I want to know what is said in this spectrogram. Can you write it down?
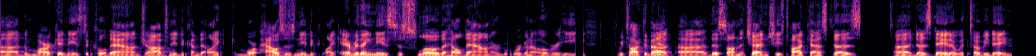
Uh, the market needs to cool down. Jobs need to come down. Like more houses need to like everything needs to slow the hell down, or we're going to overheat. We talked about yeah. uh, this on the Chad and Cheese podcast. Does uh, does data with Toby Dayton?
